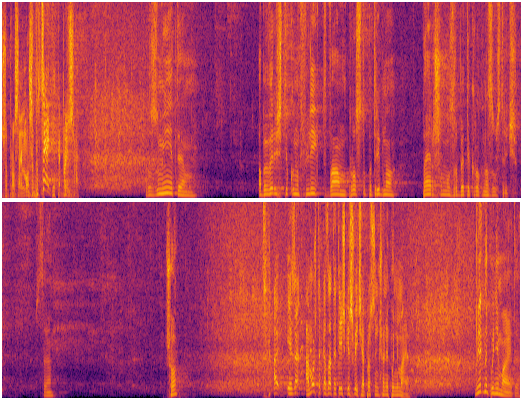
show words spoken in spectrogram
що просто не можу посидіти більше. Розумієте? Аби вирішити конфлікт, вам просто потрібно першому зробити крок назустріч. Все. Що? А, я за- а можете казати трішки швидше, я просто нічого не розумію. Ну як не понімаєте?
